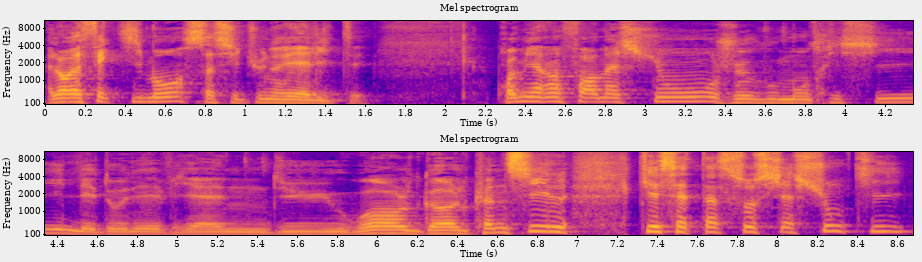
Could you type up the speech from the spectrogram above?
Alors effectivement, ça c'est une réalité. Première information, je vous montre ici, les données viennent du World Gold Council, qui est cette association qui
